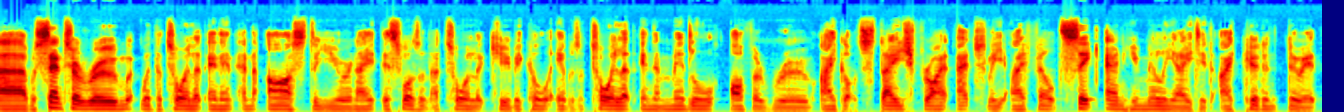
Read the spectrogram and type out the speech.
uh, was sent to a room with a toilet in it and asked to urinate. This wasn't a toilet cubicle, it was a toilet in the middle of a room. I got stage fright. Actually, I felt sick and humiliated. I couldn't do it.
